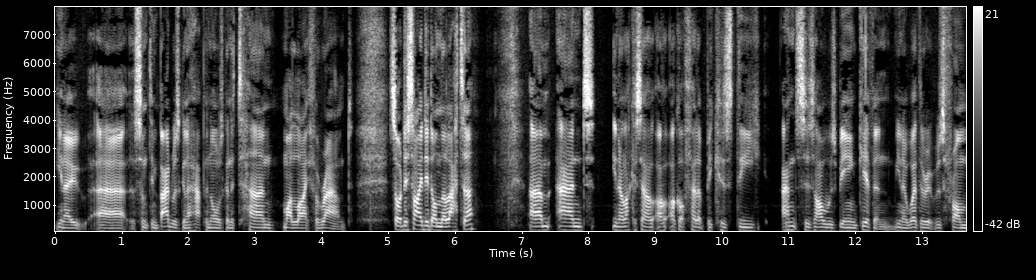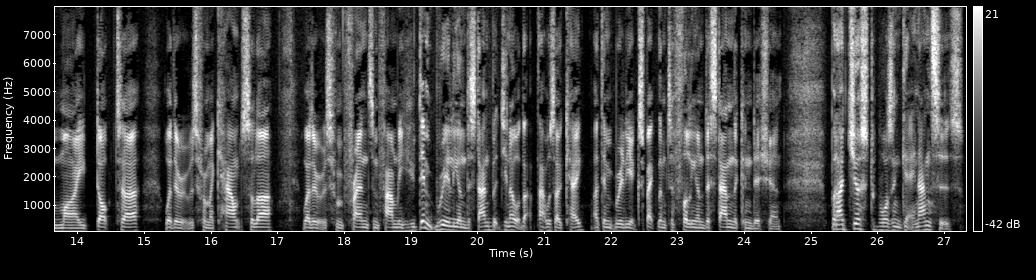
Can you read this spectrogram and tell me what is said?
you know, uh, something bad was going to happen or was going to turn my life around. So I decided on the latter. Um, and, you know, like I said, I, I got fed up because the answers I was being given, you know, whether it was from my doctor, whether it was from a counsellor, whether it was from friends and family who didn't really understand, but you know what, that, that was okay. I didn't really expect them to fully understand the condition. But I just wasn't getting answers.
